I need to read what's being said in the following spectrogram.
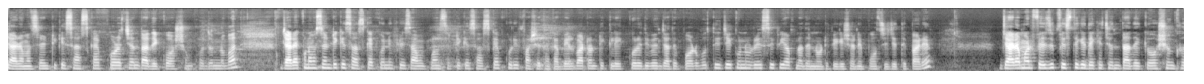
যারা আমার চ্যানেলটিকে সাবস্ক্রাইব করেছেন, তাদেরকে অসংখ্য ধন্যবাদ। যারা এখন আমার চ্যানেলটিকে সাবস্ক্রাইব করেনি প্লিজ আমার চ্যানেলটিকে সাবস্ক্রাইব করে পাশে থাকা বেল বাটনটি ক্লিক করে দিবেন, যাতে পরবর্তী যে কোনো রেসিপি আপনাদের নোটিফিকেশানে পৌঁছে যেতে পারে। যারা আমার ফেসবুক পেজ থেকে দেখেছেন, তাদেরকে অসংখ্য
